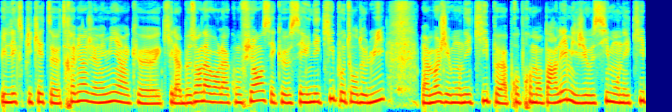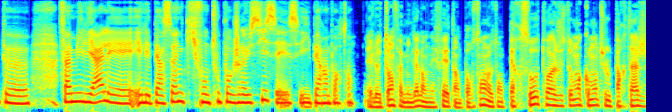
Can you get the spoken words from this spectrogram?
il l'expliquait très bien, Jérémy, hein, qu'il a besoin d'avoir la confiance et que c'est une équipe autour de lui moi, j'ai mon équipe à proprement parler, mais j'ai aussi mon équipe euh, familiale et, les personnes qui font tout pour que je réussisse. C'est hyper important. Et le temps familial, en effet, est important. Le temps perso, toi, justement, comment tu le partages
